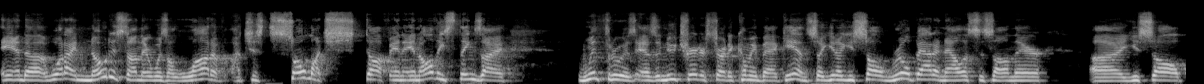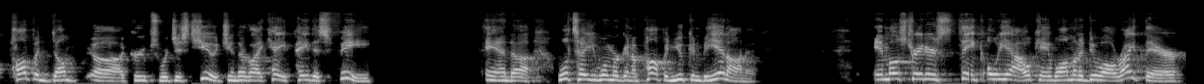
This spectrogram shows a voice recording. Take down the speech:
And uh, what I noticed on there was a lot of uh, just so much stuff and, and all these things I went through as, as a new trader started coming back in. So, you know, you saw real bad analysis on there. Uh, you saw pump and dump groups were just huge. And they're like, hey, pay this fee and uh, we'll tell you when we're going to pump and you can be in on it. And most traders think, oh, yeah, okay, well, I'm going to do all right there,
